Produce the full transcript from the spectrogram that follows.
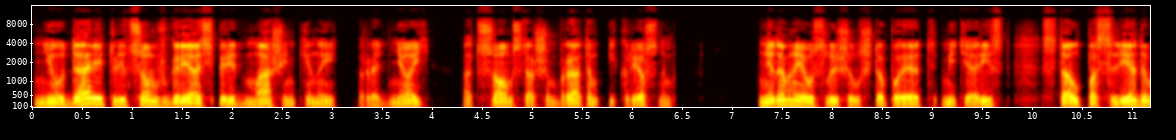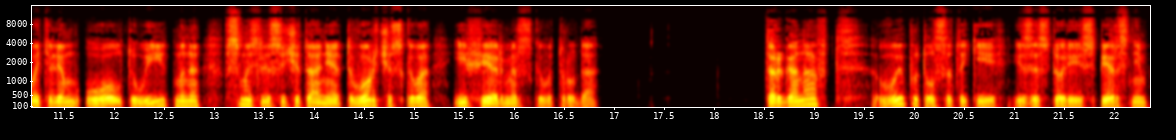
не ударить лицом в грязь перед Машенькиной родней, отцом, старшим братом и крестным. Недавно я услышал, что поэт-метеорист стал последователем Уолта Уитмана в смысле сочетания творческого и фермерского труда. Торгонавт выпутался-таки из истории с перстнем,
